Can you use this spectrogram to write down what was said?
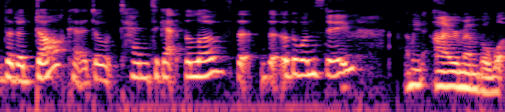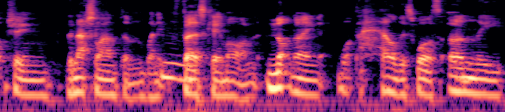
that are darker don't tend to get the love that, the other ones do I mean, I remember watching the national anthem when it Mm. first came on, not knowing what the hell this was. Only,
